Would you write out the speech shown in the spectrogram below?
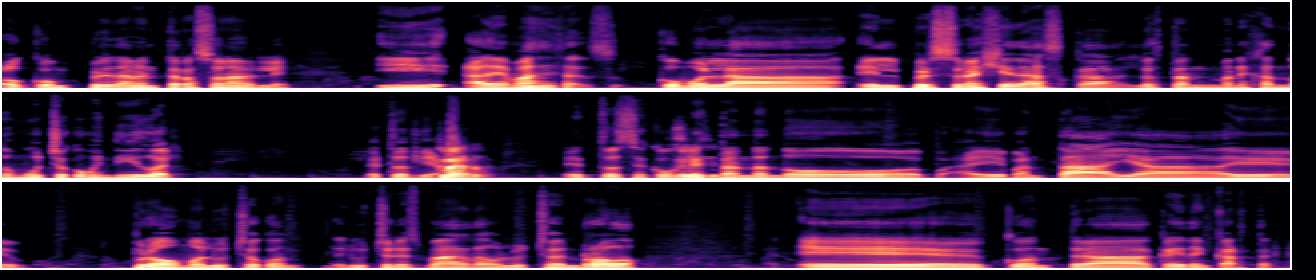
o completamente razonable. Y además, de como la el personaje de Asuka lo están manejando mucho como individual estos días. Claro. Entonces, como que le están dando eh, pantalla, eh, promo, luchó, con, luchó en SmackDown, luchó en Raw eh, contra Kaiden Carter.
